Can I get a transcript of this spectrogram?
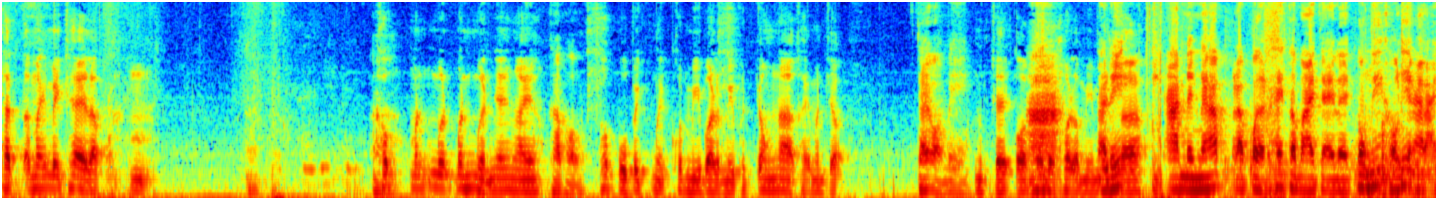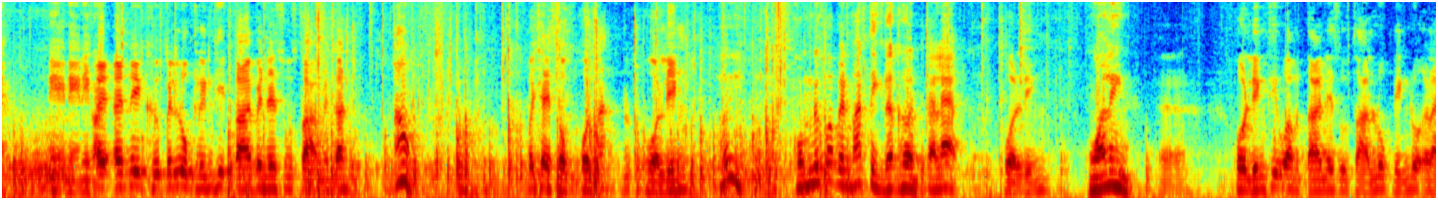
ถ้าไม่ไม่ใช่แล้วอืมเขามันเหมือนมันเหมือนยังไงอะครับผมพ่อปู่ไปเหมือนคนมีบารมีพระจ้องหน้าใครมันจะใจอ่อนไปเองมันใจอ่อนไปเลยเพราะเรามีเมอัตนนี้ตา อีกอันหนึ่งนะครับ เราเปิดให้สบายใจเลย ตรงนี้เขาเรียกอะไร นี่นี่นี่ก่อน ไอ้ไอ้นี่คือเป็นลูกลิงที่ตายไปในสุสานเหมือนกัน เอ้า ไม่ใช่ศพคนนะ หัวลิง เฮ้ย ผมนึกว่าเป็นพลาสติกเหลือเกินแต่แรก หัวลิง หัวลิง เออหัวลิงที่ว่ามันตายในสุสานลูกลิงลูกอะไร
